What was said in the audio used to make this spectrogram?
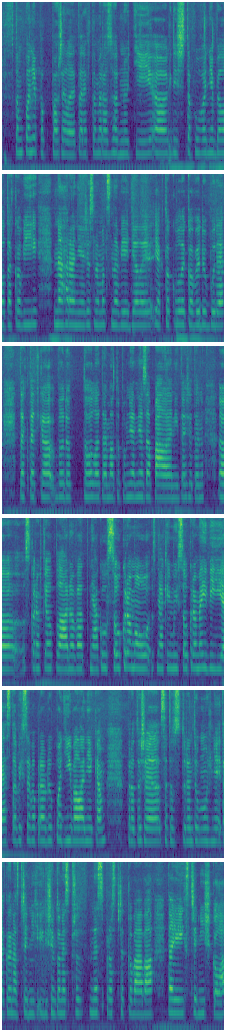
v tom plně podpořili, tady v tom rozhodnutí, eh, když to původně bylo takový na hraně, že jsme moc nevěděli, jak to kvůli covidu bude, tak teďka byl do tohohle tématu poměrně zapálený, takže ten uh, skoro chtěl plánovat nějakou soukromou, nějaký můj soukromý výjezd, abych se opravdu podívala někam, protože se to studentům umožňuje i takhle na středních, i když jim to nesprostředkovává ta jejich střední škola.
